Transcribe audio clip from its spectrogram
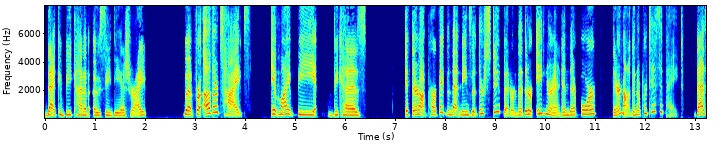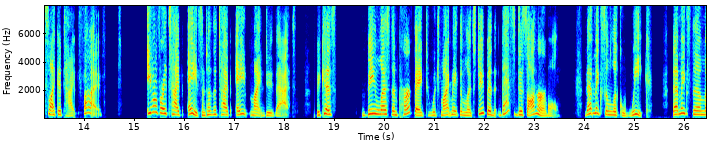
that could be kind of OCD-ish, right? But for other types, it might be because if they're not perfect, then that means that they're stupid or that they're ignorant and therefore they're not going to participate. That's like a type five. Even for a type eight, sometimes a type eight might do that because being less than perfect, which might make them look stupid, that's dishonorable. That makes them look weak. That makes them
